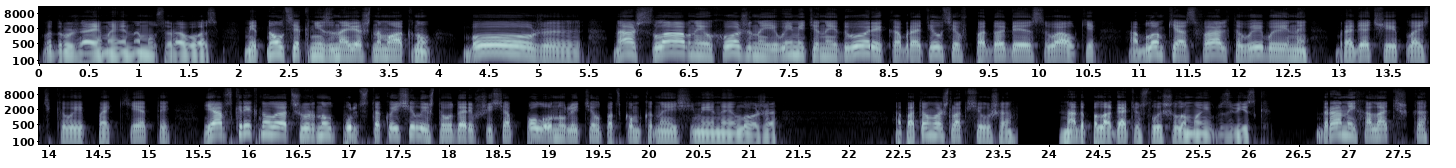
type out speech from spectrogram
водружаемые на мусоровоз. Метнулся к незанавешенному окну. «Боже! Наш славный, ухоженный и выметенный дворик обратился в подобие свалки. Обломки асфальта, выбоины, бродячие пластиковые пакеты — я вскрикнул и отшвырнул пульт с такой силой, что, ударившись об пол, он улетел под скомканное семейное ложе. А потом вошла Ксюша. Надо полагать, услышала мой взвизг. Драный халатишка,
